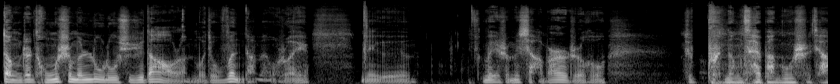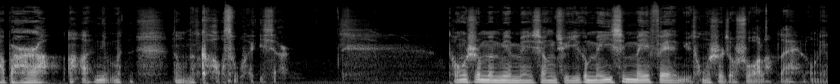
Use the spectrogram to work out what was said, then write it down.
等着同事们陆陆续续到了，我就问他们，我说：“哎，那个为什么下班之后？”就不能在办公室加班啊啊！你们能不能告诉我一下？同事们面面相觑，一个没心没肺的女同事就说了：“来，龙玲，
